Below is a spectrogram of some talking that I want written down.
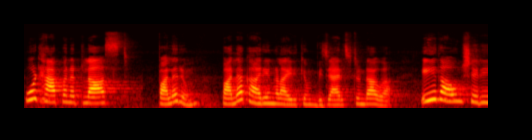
What happened at last? പലരും പല കാര്യങ്ങളായിരിക്കും വിചാരിച്ചിട്ടുണ്ടാവുക ഏതാവും ശരി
